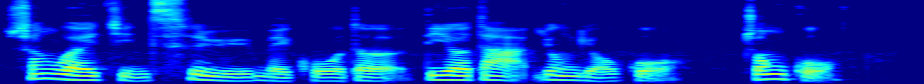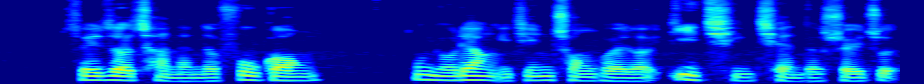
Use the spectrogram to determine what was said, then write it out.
身为仅次于美国的第二大用油国中国，随着产能的复工，用油量已经重回了疫情前的水准。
